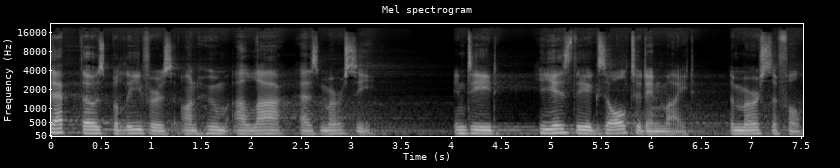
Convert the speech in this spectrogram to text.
except those believers on whom Allah has mercy. Indeed, He is the exalted in might, the merciful.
